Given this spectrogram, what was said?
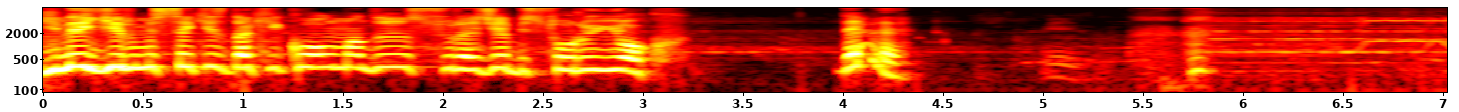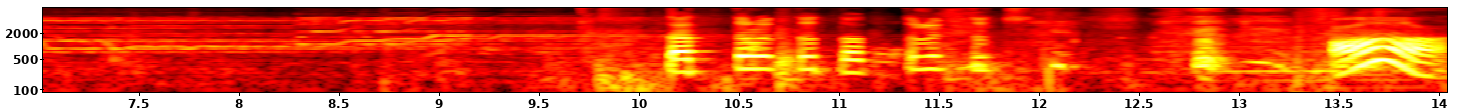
Yine 28 dakika olmadığı sürece bir sorun yok. Değil mi? Dattırıt dıt dattırıt dıt. Aa,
